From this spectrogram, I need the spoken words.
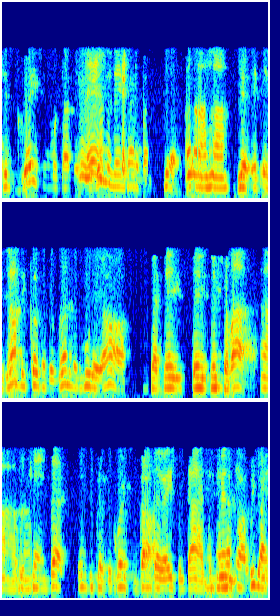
His grace is what got the, the remnant. Ain't got it by itself. Uh huh. Yeah, it, it's not because of the remnant who they are that they they they survived Uh or they came back. It's because the grace of God. The grace of God. The And that's remnant. how we got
